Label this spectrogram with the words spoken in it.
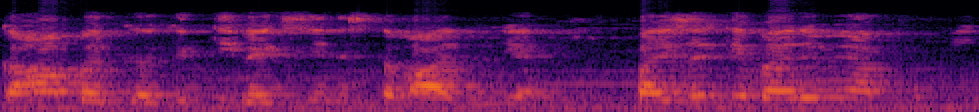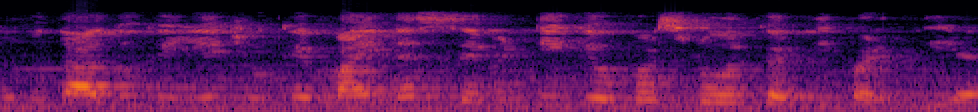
کہاں پر کتنی ویکسین استعمال ہوئی ہے۔ فائزر کے بارے میں آپ کو بتا دوں کہ یہ چونکہ مائنس سیونٹی کے اوپر سٹور کرنی پڑتی ہے۔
